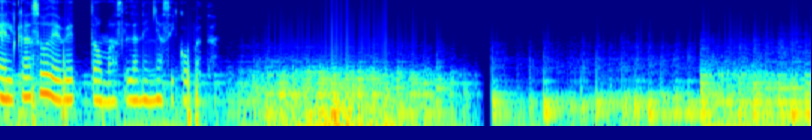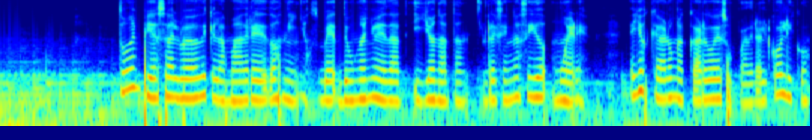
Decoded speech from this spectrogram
El caso de Beth Thomas, la niña psicópata. Todo empieza luego de que la madre de dos niños, Beth de un año de edad y Jonathan, recién nacido, muere. Ellos quedaron a cargo de su padre alcohólico,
